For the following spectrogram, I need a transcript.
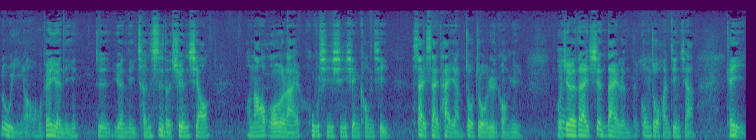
露营哦，我可以远离，是远离城市的喧嚣，然后偶尔来呼吸新鲜空气，晒晒太阳，做做日光浴。我觉得在现代人的工作环境下，可以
